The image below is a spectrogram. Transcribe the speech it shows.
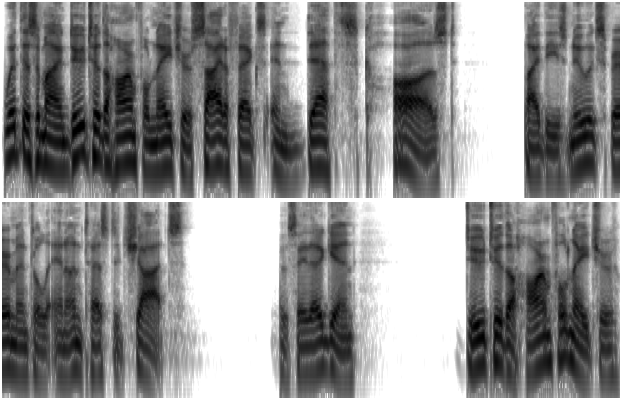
with this in mind, due to the harmful nature, side effects, and deaths caused by these new experimental and untested shots, I'll say that again. Due to the harmful nature,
